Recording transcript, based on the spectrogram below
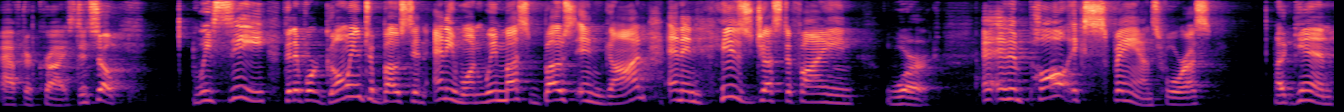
after Christ. And so we see that if we're going to boast in anyone, we must boast in God and in His justifying work. And, then Paul expands for us again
